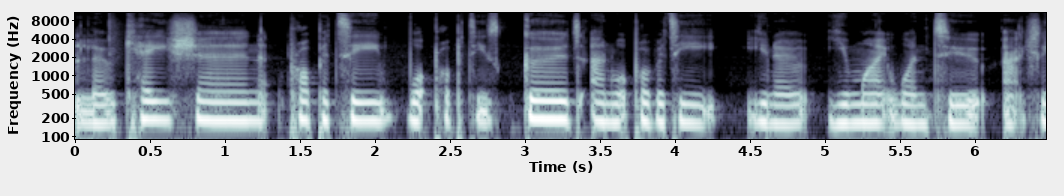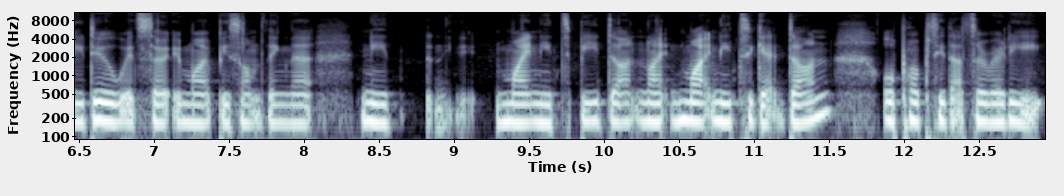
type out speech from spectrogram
location, property, what property is good, and what property you know you might want to actually deal with. So it might be something that need might need to be done, might might need to get done, or property that's already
